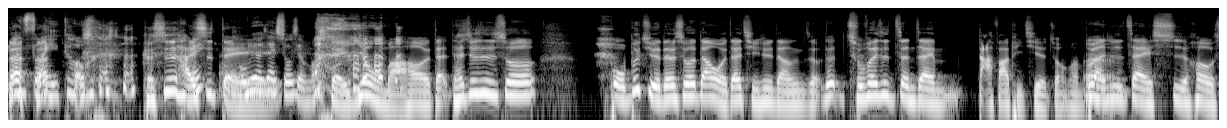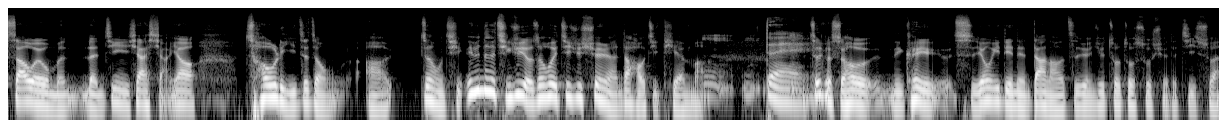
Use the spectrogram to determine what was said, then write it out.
乱算一通。可是还是得，我没有在说什么，得用嘛哈。但他就是说。我不觉得说，当我在情绪当中，那除非是正在大发脾气的状况，不然就是在事后稍微我们冷静一下，想要抽离这种啊、呃、这种情，因为那个情绪有时候会继续渲染到好几天嘛。嗯嗯，对。这个时候你可以使用一点点大脑的资源去做做数学的计算，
